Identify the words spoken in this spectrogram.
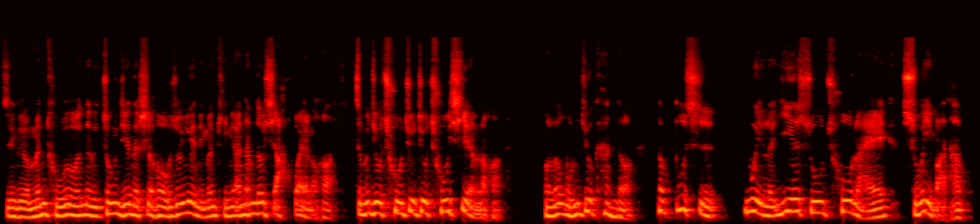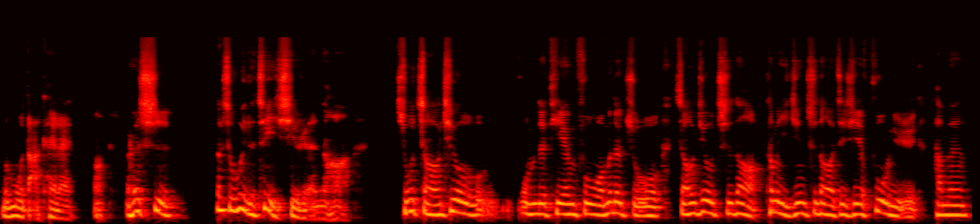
这个门徒那个中间的时候，我说愿你们平安，他们都吓坏了哈，怎么就出就就出现了哈？好了，我们就看到，那不是为了耶稣出来，所以把他坟墓打开来啊，而是那是为了这些人啊，主早就我们的天父，我们的主早就知道，他们已经知道这些妇女他们。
